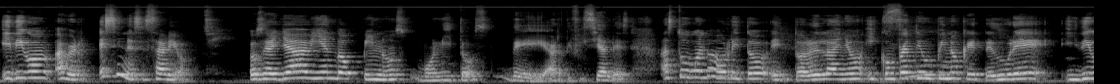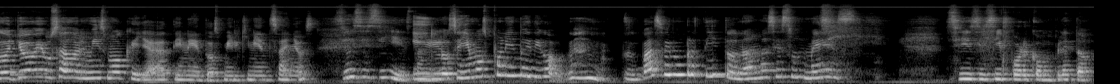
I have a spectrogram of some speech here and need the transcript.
y digo, a ver, es innecesario. Sí. O sea, ya viendo pinos bonitos de artificiales, haz tu buen ahorrito en todo el año y cómprate Sí. un pino que te dure. Y digo, yo he usado el mismo que ya tiene 2500 años Sí, sí, sí. está y bien. lo seguimos poniendo y digo, va a ser un ratito, nada más es un mes. Sí, sí, sí, por completo.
